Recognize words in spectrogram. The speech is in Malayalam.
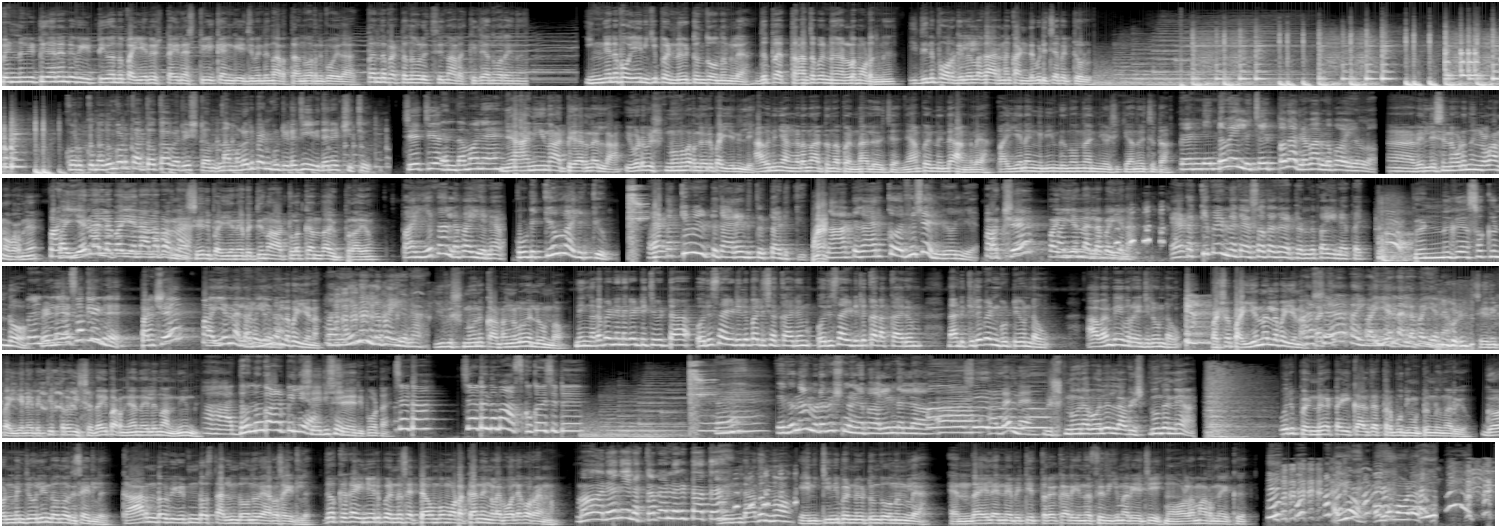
പെണ്ണ് വീട്ടുകാരെന്റെ വീട്ടിൽ വന്ന് പയ്യന് ഇഷ്ടമായി നെക്സ്റ്റ് വീക്ക് എൻഗേജ്മെന്റ് നടത്താന്ന് പറഞ്ഞു പോയതാ. ഇപ്പൊ എന്താ പെട്ടെന്ന് വിളിച്ച് നടക്കില്ല എന്ന് പറയുന്നത്? ഇങ്ങനെ പോയി എനിക്ക് പെണ്ണ് കിട്ടും തോന്നുന്നില്ല. ഇതിപ്പോ എത്രാമത്തെ പെണ്ണുകളിലെ മുടങ്ങുന്നു? ഇതിന് പുറകിലുള്ള കാരണം കണ്ടുപിടിച്ചേ പറ്റുള്ളൂ. കൊടുക്കുന്നതും കൊടുക്കാത്തതൊക്കെ അവരുടെ ഇഷ്ടം. നമ്മളൊരു പെൺകുട്ടിയുടെ ജീവിതം രക്ഷിച്ചു. ചേച്ചിയെ? എന്താ മോനെ? ഞാൻ ഈ നാട്ടുകാരനല്ല. ഇവിടെ വിഷ്ണു എന്ന് പറഞ്ഞ ഒരു പയ്യനില്ലേ? അവന് ഞങ്ങളുടെ നാട്ടിൽ നിന്ന് പെണ്ണ് ആലോചിച്ച. ഞാൻ പെണ്ണിന്റെ ആങ്ങളെയാ. പയ്യൻ എങ്ങനെയുണ്ട് എങ്ങനെയുണ്ടെന്നൊന്ന് അന്വേഷിക്കാന്ന് വെച്ചിട്ടാ. പെണ്ണിന്റെ വെല്ലിച്ച ഇപ്പൊ തന്നെ വന്നു പോയുള്ളൂ. ആ വെല്ലിശനോട് നിങ്ങളാണോ പറഞ്ഞേ? പയ്യൻ നല്ല പയ്യനാന്നാ പറഞ്ഞ. ശരി പയ്യനെ പറ്റി നാട്ടിലൊക്കെ എന്താ അഭിപ്രായം? പയ്യൻ നല്ല പയ്യനാ. കുടിക്കും വലിക്കും. ഇടയ്ക്ക് വീട്ടുകാരെ എടുത്തിട്ട് അടിക്കും. നാട്ടുകാർക്ക് ഒരു ശല്യവും ഇല്ല. പക്ഷേ പയ്യൻ നല്ല പയ്യനാ. ഇടയ്ക്ക് പെണ്ണ് കേസൊക്കെ കേട്ടിട്ടുണ്ട് പയ്യനെ പറ്റി പെണ്ണ് കേസൊക്കെ ഉണ്ടോ? പെണ്ണ് കേസൊക്കെ ഉണ്ട്. പക്ഷേ പയ്യൻ പയ്യനല്ല പയ്യനാ. പയ്യനാ. പയ്യൻ ഈ വിഷ്ണുവിന് കടങ്ങൾ വല്ലതും ഉണ്ടോ? നിങ്ങളുടെ പെണ്ണിനെ കെട്ടിച്ചു വിട്ട ഒരു സൈഡിൽ പലിശക്കാരും ഒരു സൈഡിൽ കടക്കാരും നടുക്കിൽ പെൺകുട്ടിയും ഉണ്ടാവും. അവൻ ബീവറേജിലും ഉണ്ടാവും. പക്ഷെ പയ്യൻ നല്ല പയ്യനാ. പയ്യൻ നല്ല പയ്യനാ. ശരി പയ്യനെ പറ്റി ഇത്ര വിശദമായി പറഞ്ഞു തന്നതിൽ നന്ദിയുണ്ട്. ആ, അതൊന്നും കുഴപ്പമില്ല. ശരി ശരി. ശരി പോട്ടെ. ചേട്ടാ മാസ്ക് ഒക്കെ വെച്ചിട്ട് ഇത് നമ്മുടെ വിഷ്ണുവിനെ പോലെ ഉണ്ടല്ലോ. അതന്നെ. വിഷ്ണുവിനെ പോലെയല്ല വിഷ്ണു തന്നെയാ. ഒരു പെണ്ണ് കെട്ട ഈ കാലത്ത് എത്ര ബുദ്ധിമുട്ടുണ്ടെന്ന് അറിയോ ഗവൺമെന്റ് ജോലി ഉണ്ടോന്ന് ഒരു സൈഡിൽ. കാറുണ്ടോ വീടുണ്ടോ സ്ഥലമുണ്ടോ എന്ന് വേറെ സൈഡിൽ. ഇതൊക്കെ കഴിഞ്ഞ ഒരു പെണ്ണ് സെറ്റ് ആവുമ്പോ മുടക്കാൻ നിങ്ങളെ പോലെ കുറെ എണ്ണം. മോനെ നിനക്ക പെണ്ണ് കിട്ടാത്ത? ഉണ്ടാതെന്നോ എനിക്കിനി പെണ്ണ് കിട്ടും തോന്നുന്നില്ല. എന്തായാലും എന്നെ പറ്റി ഇത്രയൊക്കെ അറിയുന്ന സ്ഥിതിക്ക് മറിയച്ചി മോളെ മറന്നേക്ക്. അയ്യോ എന്റെ മോൾ.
